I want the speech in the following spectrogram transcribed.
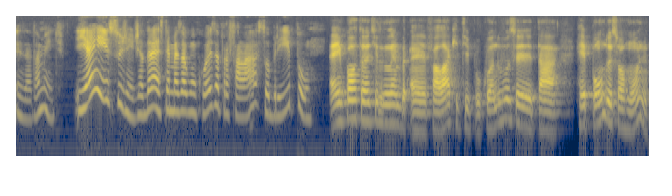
Exatamente. E é isso, gente. André, você tem mais alguma coisa para falar sobre hipo? É importante lembra, é, falar que, tipo, quando você está repondo esse hormônio,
